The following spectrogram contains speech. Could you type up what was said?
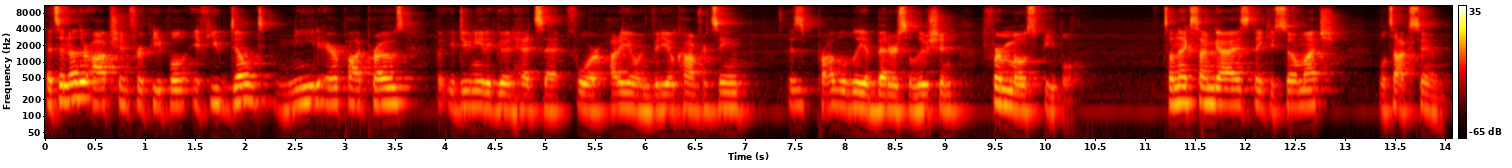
it's another option for people if you don't need AirPod Pros, but you do need a good headset for audio and video conferencing. This is probably a better solution for most people. Till next time, guys, thank you so much. We'll talk soon.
